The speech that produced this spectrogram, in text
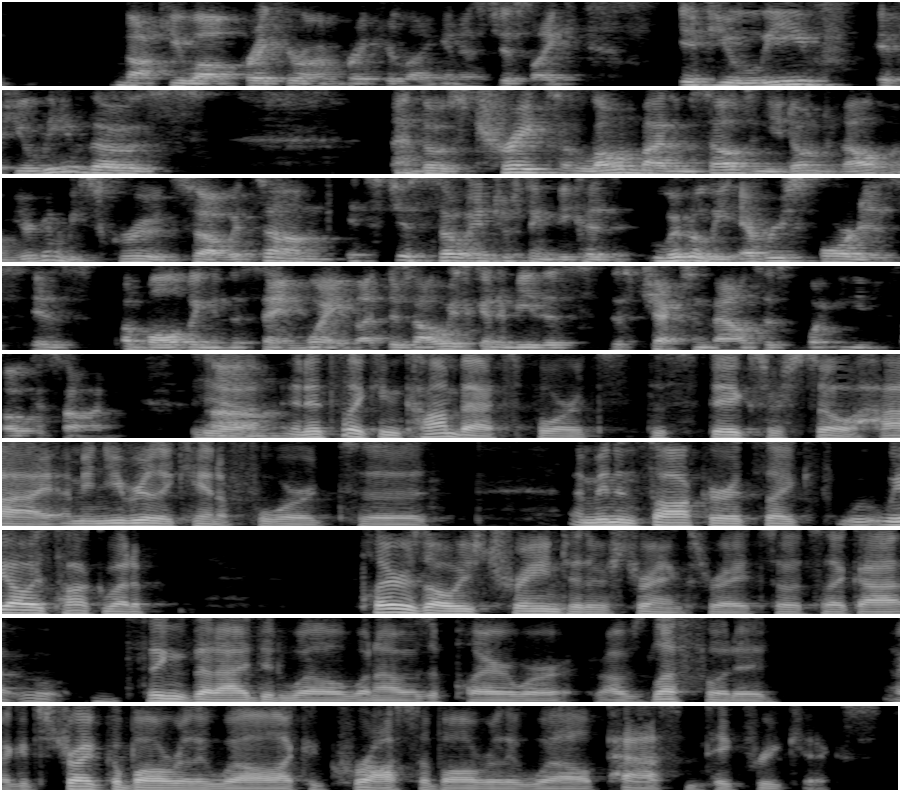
knock you out, break your arm, break your leg. And it's just like, if you leave, if you leave those, those traits alone by themselves and you don't develop them, you're going to be screwed. So it's, um, it's just so interesting because literally every sport is, is evolving in the same way, but there's always going to be this, this checks and balances of what you need to focus on. Yeah. Um, and it's like in combat sports, the stakes are so high. I mean, you really can't afford to. I mean, in soccer, it's like we always talk about it. Players always train to their strengths, right? So it's like I, things that I did well when I was a player where I was left footed. I could strike a ball really well. I could cross a ball really well, pass and take free kicks.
